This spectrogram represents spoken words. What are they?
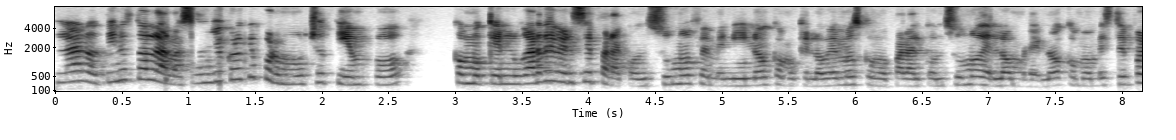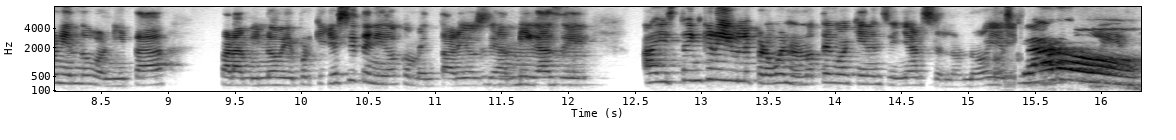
Claro, tienes toda la razón. Yo creo que por mucho tiempo como que en lugar de verse para consumo femenino, como que lo vemos como para el consumo del hombre, ¿no? Como me estoy poniendo bonita para mi novio, porque yo sí he tenido comentarios de amigas de, ay, está increíble, pero bueno, no tengo a quién enseñárselo, ¿no? Y es claro,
